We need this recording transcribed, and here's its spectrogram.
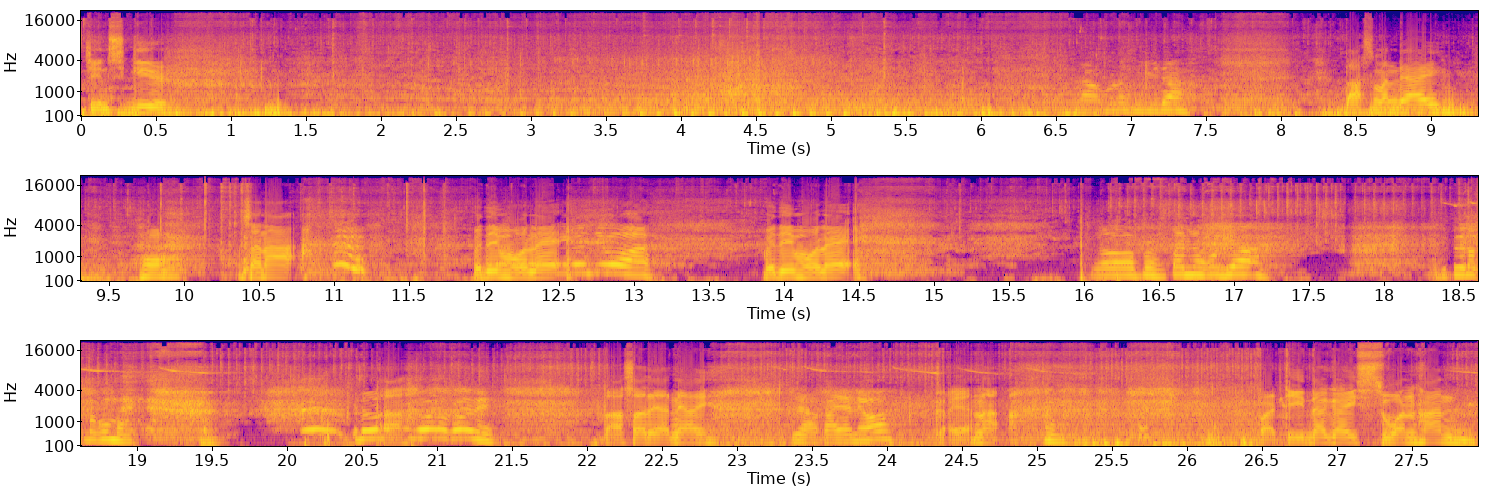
Change gear. Ako. Taas man di ay. Sana. Pwede mo uli. Ano ah? Pwede mo uli. No, first time na ko diya. Ditulak na kumain. Ano na ko na ko ni? Taas ari ani ay. Ya, kaya niyo? Kaya na. Partida guys, one hand.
